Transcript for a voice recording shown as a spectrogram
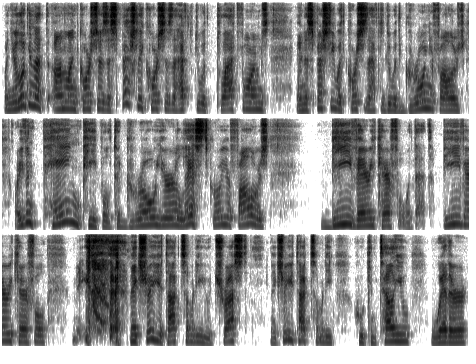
when you're looking at online courses especially courses that have to do with platforms and especially with courses that have to do with growing your followers or even paying people to grow your list grow your followers be very careful with that. Be very careful. Make, make sure you talk to somebody you trust. Make sure you talk to somebody who can tell you whether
